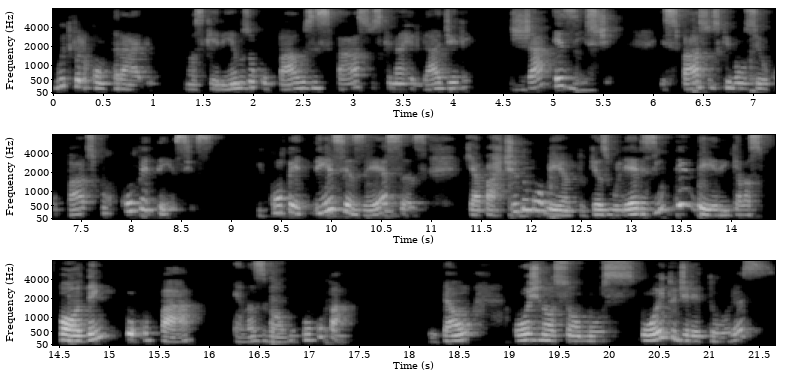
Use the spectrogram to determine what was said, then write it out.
Muito pelo contrário, nós queremos ocupar os espaços que, na realidade, ele já existe. Espaços que vão ser ocupados por competências. E competências essas que, a partir do momento que as mulheres entenderem que elas podem ocupar, elas vão ocupar. Então, hoje nós somos oito diretoras.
